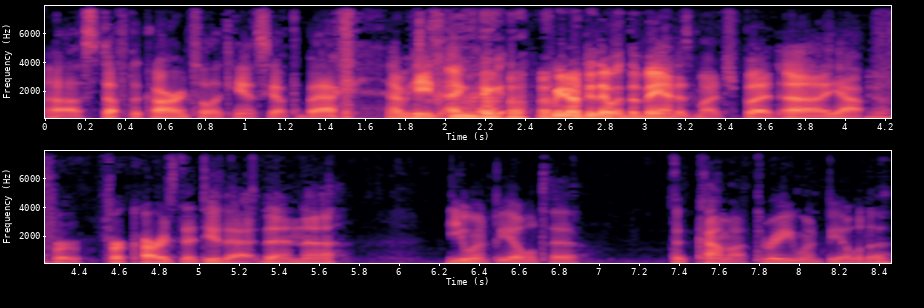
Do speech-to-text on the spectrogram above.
uh, stuff the car until I can't see out the back. I mean, I, I, we don't do that with the van as much, but uh, yeah, yeah, for for cars that do that, then uh, you wouldn't be able to the comma three wouldn't be able to.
